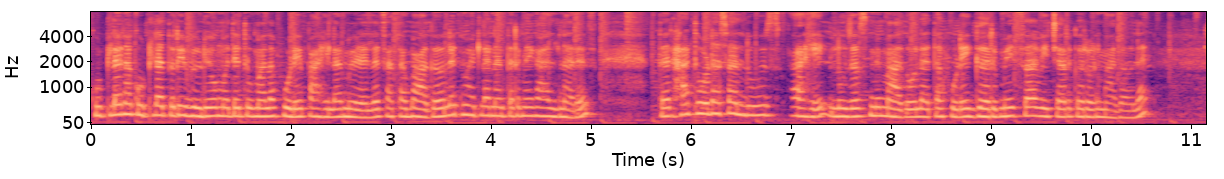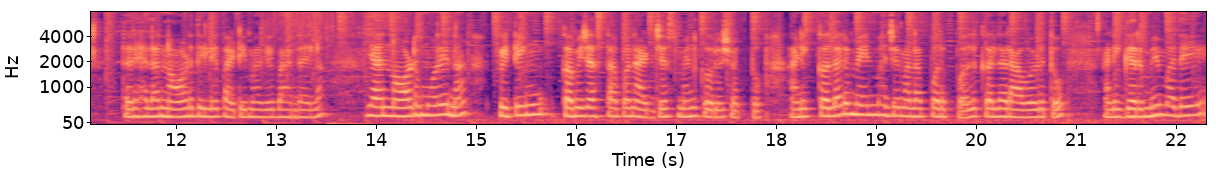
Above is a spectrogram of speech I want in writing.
कुठल्या ना कुठल्या तरी व्हिडिओमध्ये तुम्हाला पुढे पाहायला मिळेलच. आता मागवलं म्हटल्यानंतर मी घालणारच. तर हा थोडासा लूज आहे. लूजच मी मागवला. आता पुढे गरमीचा विचार करून मागवला आहे तर ह्याला नॉड दिले पाठीमागे बांधायला. या नॉडमुळे ना फिटिंग कमी जास्त आपण ॲडजस्टमेंट करू शकतो. आणि कलर मेन म्हणजे मला पर्पल कलर आवडतो. आणि गरमीमध्ये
